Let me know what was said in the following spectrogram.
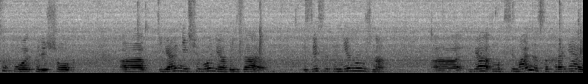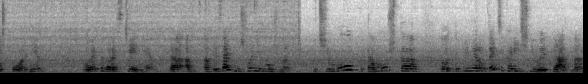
сухой корешок. А, я ничего не обрезаю. Здесь это не нужно. А, я максимально сохраняю корни у этого растения. Да? Обрезать ничего не нужно. Почему? Потому что, ну вот, например, вот эти коричневые пятна,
